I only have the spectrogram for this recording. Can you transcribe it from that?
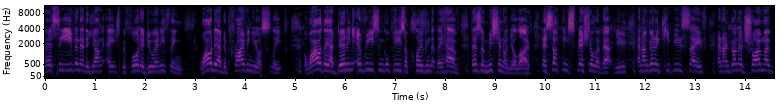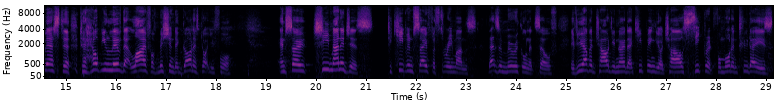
Let's see, even at a young age, before they do anything, while they are depriving you of sleep, while they are dirtying every single piece of clothing that they have, there's a mission on your life. There's something special about you, and I'm going to keep you safe, and I'm going to try my best to, to help you live that life of mission that God has got you for. And so she manages to keep him safe for three months. That's a miracle in itself. If you have a child, you know that keeping your child secret for more than two days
